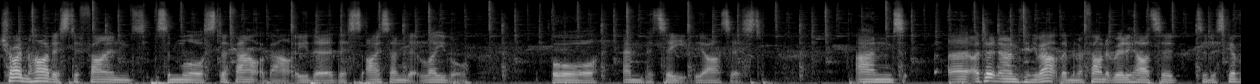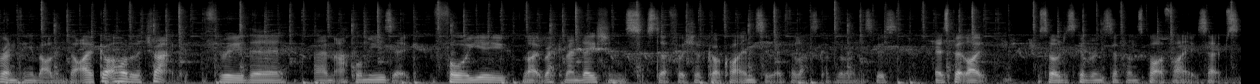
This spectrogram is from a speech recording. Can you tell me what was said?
tried my hardest to find some more stuff out about either this I Send It label or M. Petit, the artist. And uh, I don't know anything about them, and I found it really hard to, to discover anything about them. But I got hold of the track through the um, Apple Music for you like recommendations stuff, which I've got quite into over the last couple of months because it's a bit like sort of discovering stuff on Spotify, except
